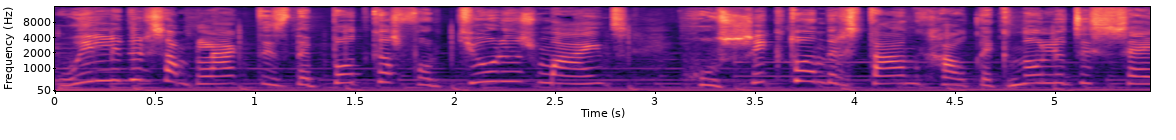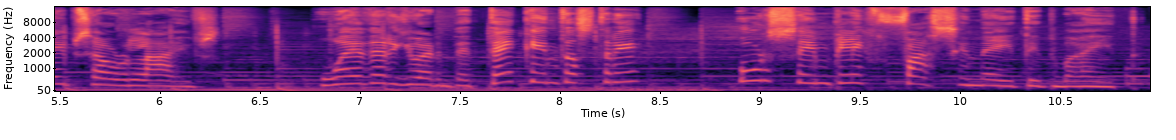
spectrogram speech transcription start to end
We Leaders Unplugged is the podcast for curious minds who seek to understand how technology shapes our lives, whether you are in the tech industry or simply fascinated by it.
